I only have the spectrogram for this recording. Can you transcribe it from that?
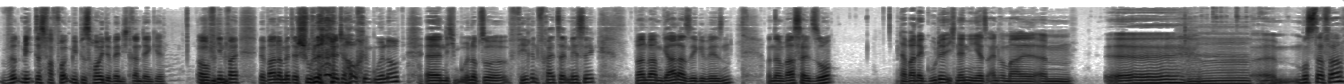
wird mich, das verfolgt mich bis heute, wenn ich dran denke. Auf jeden Fall, wir waren dann mit der Schule halt auch im Urlaub, äh, nicht im Urlaub, so Ferienfreizeitmäßig, waren wir am Gardasee gewesen und dann war es halt so, da war der Gute, ich nenne ihn jetzt einfach mal ähm, äh, ähm, Mustafa,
